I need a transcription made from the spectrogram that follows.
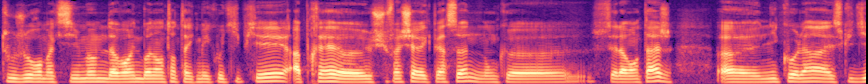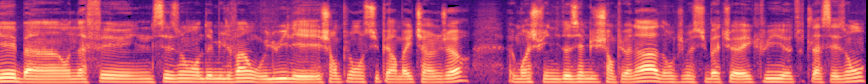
toujours au maximum d'avoir une bonne entente avec mes coéquipiers. Après, je suis fâché avec personne, donc c'est l'avantage. Nicolas Escudier, ben, on a fait une saison en 2020 où lui, il est champion Superbike Challenger. moi, je finis deuxième du championnat, donc je me suis battu avec lui toute la saison.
